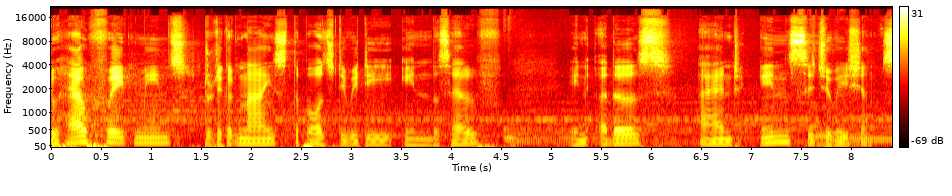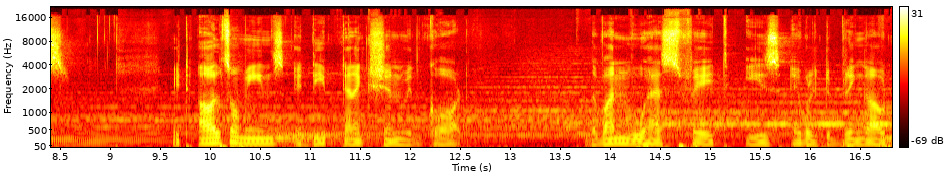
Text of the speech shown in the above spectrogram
To have faith means to recognize the positivity in the self, in others, and in situations. It also means a deep connection with God. The one who has faith is able to bring out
